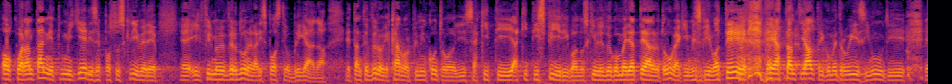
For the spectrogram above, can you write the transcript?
ho 40 anni e tu mi chiedi se posso scrivere eh, il film per Verdone, la risposta è obbligata. E tant'è vero che Carlo al primo incontro quando gli disse a chi ti, a chi ti ispiri quando scrivi le tue commedie a teatro, ha detto come a chi mi ispiro? A te e a tanti altri come Troisi, Nuti e,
